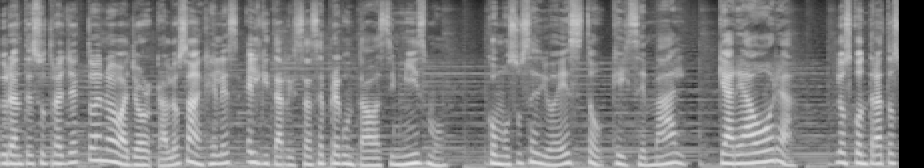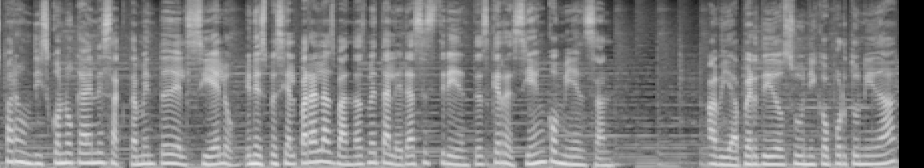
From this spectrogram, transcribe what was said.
Durante su trayecto de Nueva York a Los Ángeles, el guitarrista se preguntaba a sí mismo, ¿cómo sucedió esto? ¿Qué hice mal? ¿Qué haré ahora? Los contratos para un disco no caen exactamente del cielo, en especial para las bandas metaleras estridentes que recién comienzan. ¿Había perdido su única oportunidad?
